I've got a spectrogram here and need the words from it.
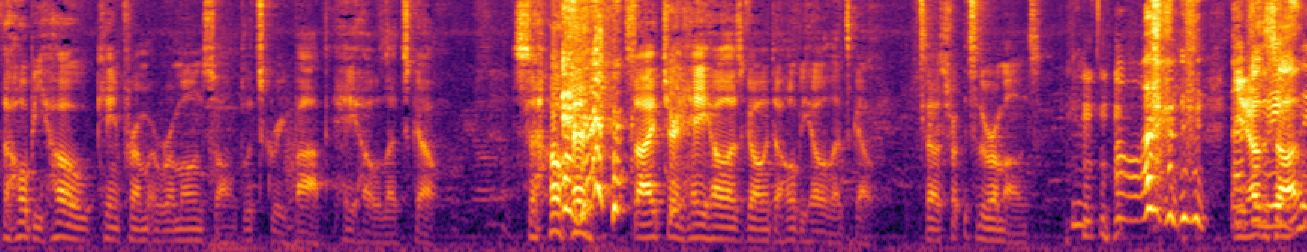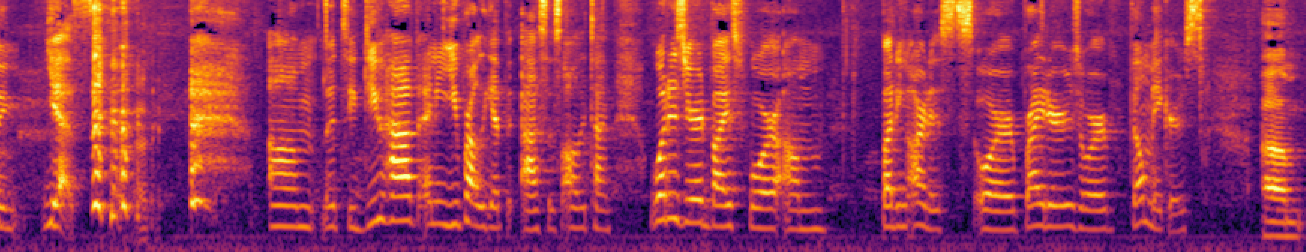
the Hobey Ho came from a Ramon song, Blitzkrieg Bop, Hey Ho, Let's Go. So, so I turned Hey Ho, Let's Go into Hobey Ho, Let's Go. So it's, it's the Ramones. Oh, that's know the song? amazing. Yes. Okay. um, let's see. Do you have any? You probably get asked this all the time. What is your advice for um, budding artists or writers or filmmakers? Um,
